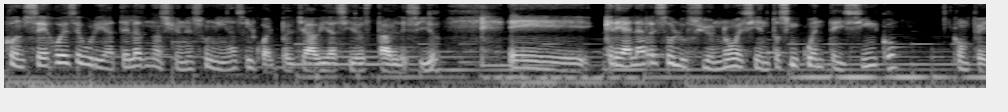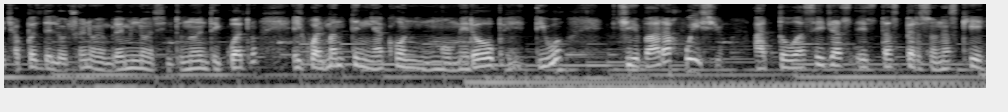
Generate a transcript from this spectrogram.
Consejo de Seguridad de las Naciones Unidas, el cual pues ya había sido establecido, eh, crea la resolución 955 con fecha pues del 8 de noviembre de 1994, el cual mantenía como mero objetivo llevar a juicio a todas ellas estas personas que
